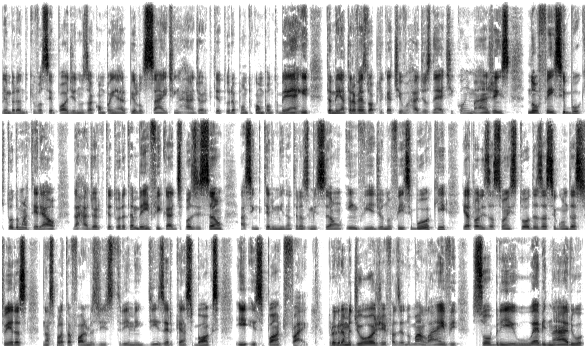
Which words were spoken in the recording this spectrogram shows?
Lembrando que você pode nos acompanhar pelo site em radioarquitetura.com.br, também através do aplicativo Radiosnet e com imagens no Facebook. Todo o material da Rádio Arquitetura também fica à disposição assim que termina a transmissão em vídeo no Facebook e atualizações todas as segundas-feiras nas plataformas de streaming Deezer, Castbox e Spotify. Programa de hoje fazendo uma live sobre o webinário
